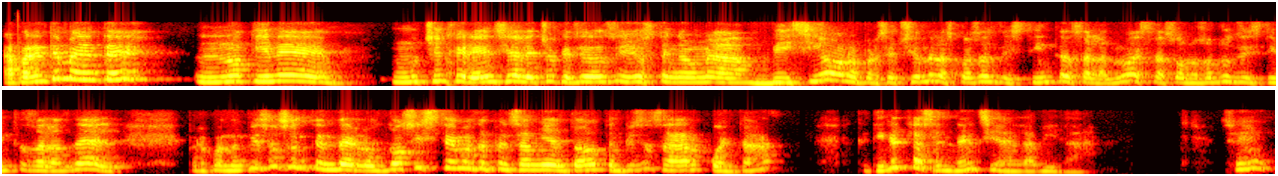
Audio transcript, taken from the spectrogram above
Aparentemente no tiene mucha injerencia el hecho que ellos tengan una visión o percepción de las cosas distintas a las nuestras o nosotros distintas a las de él. Pero cuando empiezas a entender los dos sistemas de pensamiento, te empiezas a dar cuenta que tiene trascendencia en la vida. ¿Sí?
